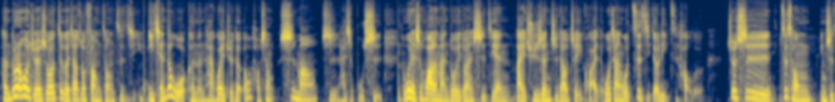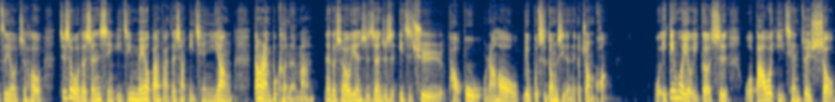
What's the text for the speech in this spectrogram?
很多人会觉得说这个叫做放纵自己。以前的我可能还会觉得哦，好像是吗？是还是不是？我也是花了蛮多一段时间来去认知到这一块的。我讲我自己的例子好了，就是自从饮食自由之后，其实我的身形已经没有办法再像以前一样，当然不可能嘛。那个时候厌食症就是一直去跑步，然后又不吃东西的那个状况。我一定会有一个是我把我以前最瘦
